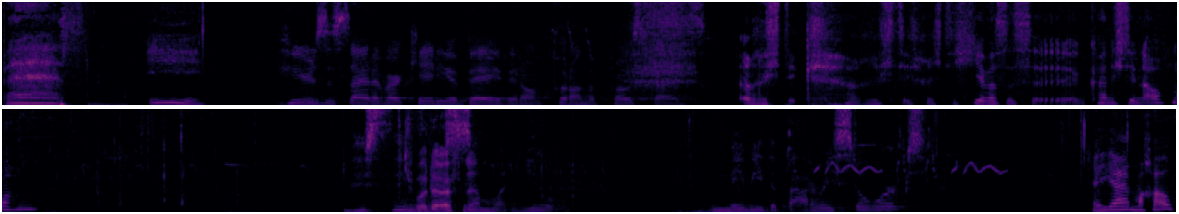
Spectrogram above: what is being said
Was? I. Here's a side of Arcadia Bay they don't put on the postcards. Richtig, richtig, richtig. Hier, was ist. Äh, kann ich den aufmachen? This thing wollte öffnen. Maybe the battery still works? Ja, ja, mach auf.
